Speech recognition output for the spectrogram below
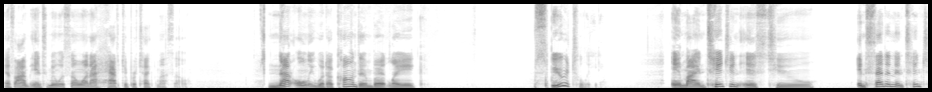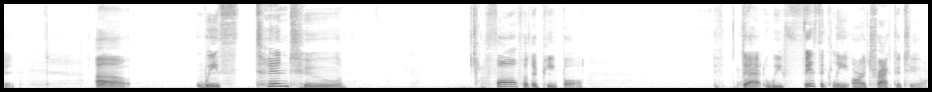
if I'm intimate with someone, I have to protect myself. Not only with a condom, but like spiritually. And my intention is to and set an intention. Uh we tend to fall for the people that we physically are attracted to,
